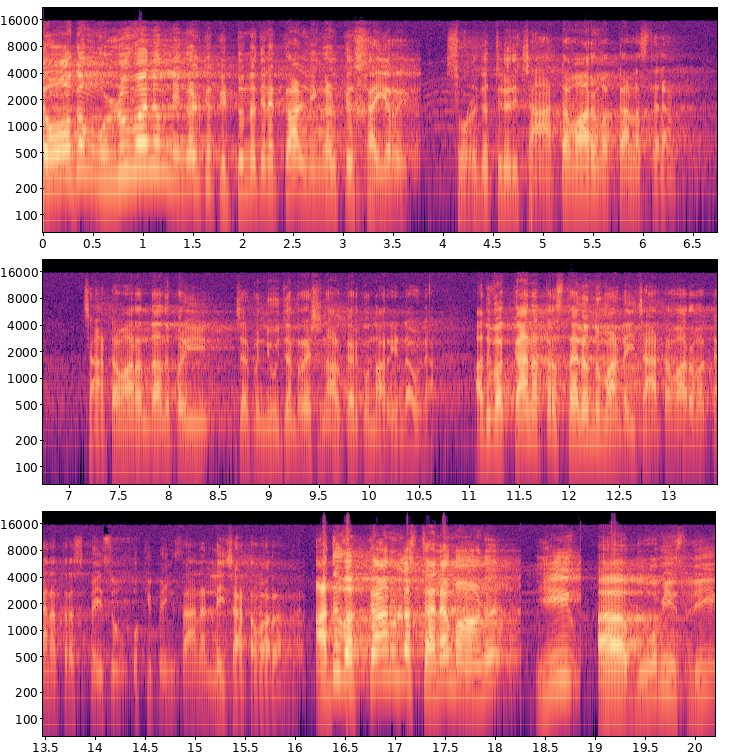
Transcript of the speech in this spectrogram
ലോകം മുഴുവനും നിങ്ങൾക്ക് കിട്ടുന്നതിനേക്കാൾ നിങ്ങൾക്ക് ഹയറ് സ്വർഗത്തിലൊരു ചാട്ടവാറ് വെക്കാനുള്ള സ്ഥലമാണ്. ചാട്ടവാർ എന്താന്ന് ഇപ്പൊ ഈ ചിലപ്പോൾ ന്യൂ ജനറേഷൻ ആൾക്കാർക്കൊന്നും അറിയണ്ടാവില്ല അത് വെക്കാൻ അത്ര സ്ഥലമൊന്നും വേണ്ട. ഈ ചാട്ടവാറ് വെക്കാൻ അത്ര സ്പേസ് ഒക്യുപ്പയിങ് സാധനമല്ല ഈ ചാട്ടവാറ് പറഞ്ഞത്. അത് വെക്കാനുള്ള സ്ഥലമാണ് ഈ ഭൂമി ഈ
